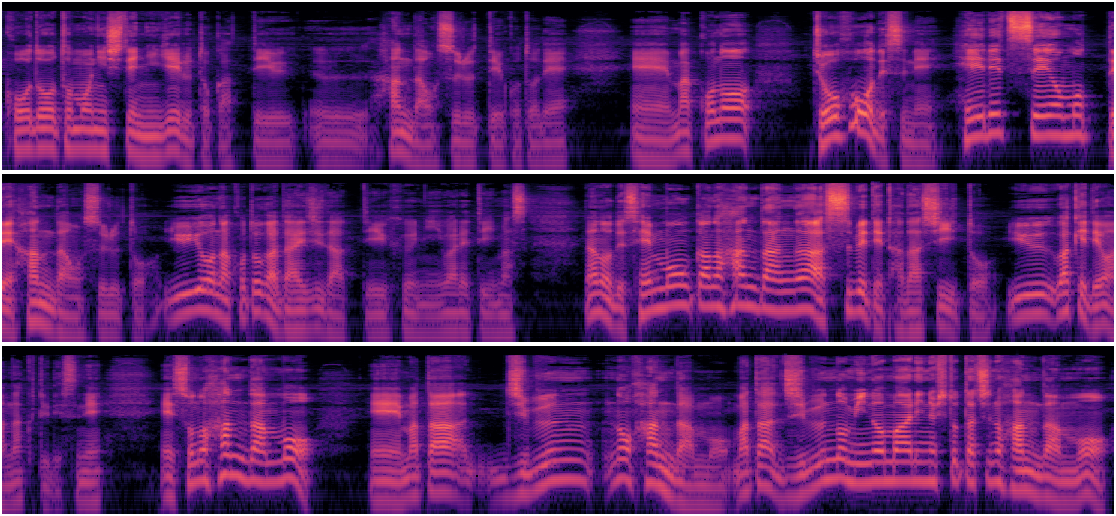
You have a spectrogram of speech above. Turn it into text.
行動を共にして逃げるとかっていう判断をするっていうことで、えー、まあこの情報をですね、並列性を持って判断をするというようなことが大事だっていうふうに言われています。なので、専門家の判断が全て正しいというわけではなくてですね、その判断も、えー、また自分の判断も、また自分の身の回りの人たちの判断も、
